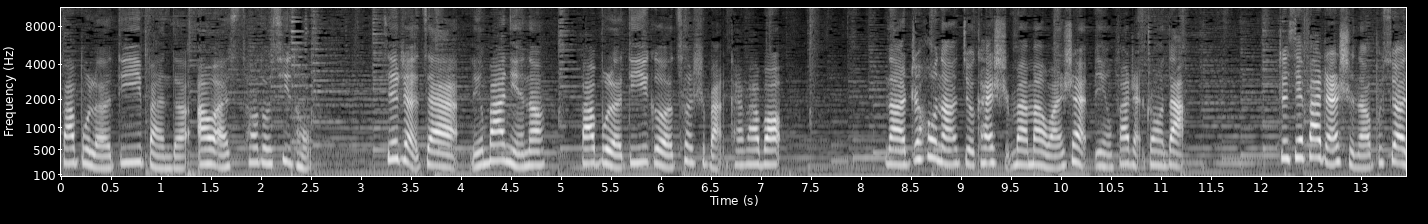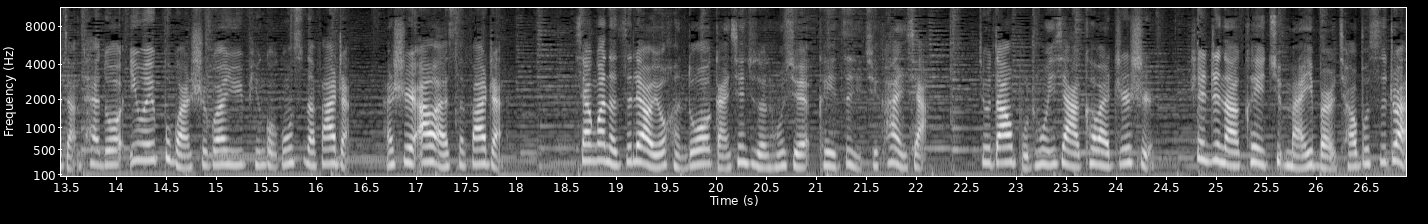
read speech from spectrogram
发布了第一版的 iOS 操作系统，接着在08年呢发布了第一个测试版开发包。那之后呢，就开始慢慢完善并发展壮大。这些发展史呢，不需要讲太多，因为不管是关于苹果公司的发展，还是 iOS 的发展，相关的资料有很多，感兴趣的同学可以自己去看一下，就当补充一下课外知识。甚至呢，可以去买一本《乔布斯传》，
